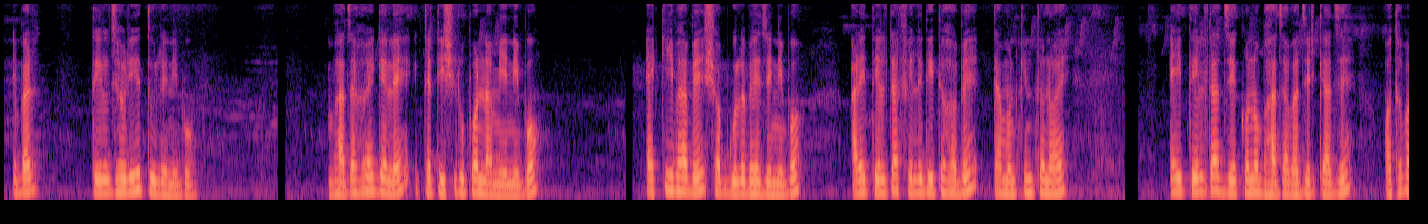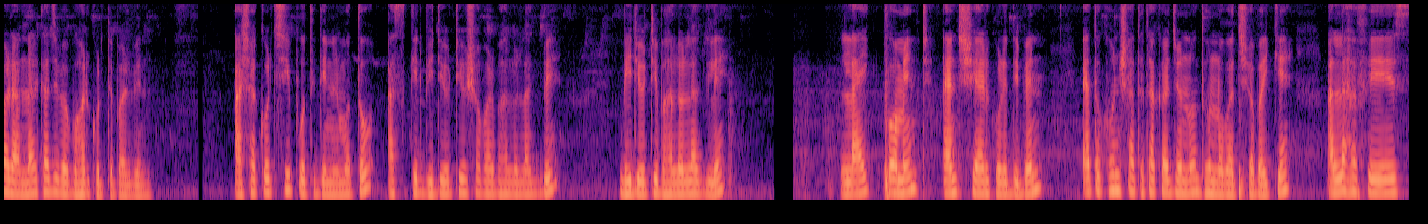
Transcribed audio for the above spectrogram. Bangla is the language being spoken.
এবার তেল ঝরিয়ে তুলে নিব। ভাজা হয়ে গেলে একটা টিস্যুর উপর নামিয়ে নিব। একইভাবে সবগুলো ভেজে নিব। আর এই তেলটা ফেলে দিতে হবে, তেমন কিন্তু নয়। এই তেলটা যে কোনো ভাজাভাজির কাজে অথবা রান্নার কাজে ব্যবহার করতে পারবেন। আশা করছি প্রতিদিনের মতো আজকের ভিডিওটিও সবার ভালো লাগবে। ভিডিওটি ভালো লাগলে লাইক, কমেন্ট, অ্যান্ড শেয়ার করে দিবেন। এতক্ষণ সাথে থাকার জন্য ধন্যবাদ সবাইকে। আল্লাহ হাফেজ।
